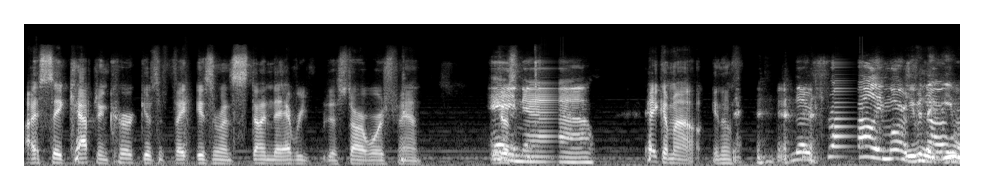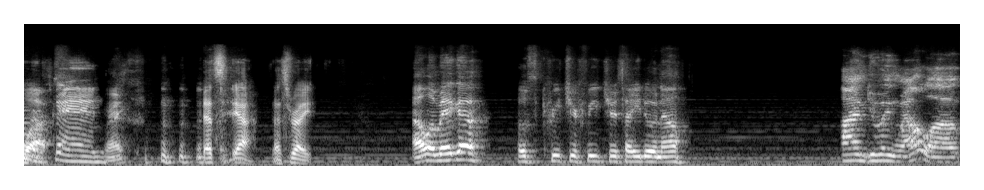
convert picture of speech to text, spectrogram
i say captain kirk gives a phaser and stun to every the star wars fan Hey Just- now, take them out you know there's probably more Even the Star Wars Ewoks. fans. right? that's yeah that's right Al Omega, host Creature Features. How you doing, Al? I'm doing well. Uh,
